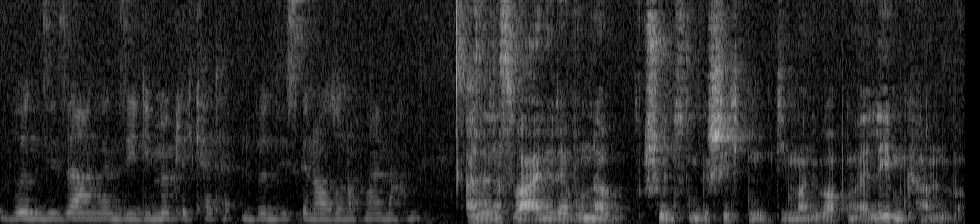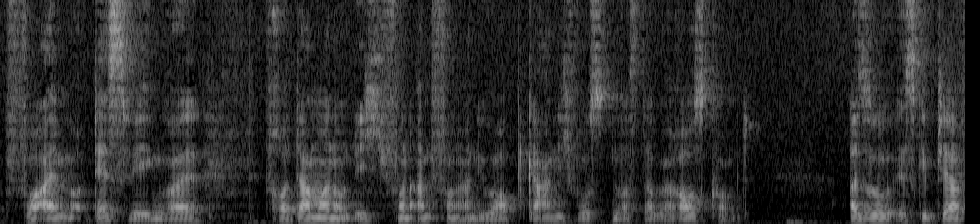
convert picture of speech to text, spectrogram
würden Sie sagen, wenn Sie die Möglichkeit hätten, würden Sie es genauso nochmal machen? Also das war eine der wunderschönsten Geschichten, die man überhaupt nur erleben kann. Vor allem deswegen, weil Frau Dammann und ich von Anfang an überhaupt gar nicht wussten, was dabei rauskommt. Also es gibt ja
